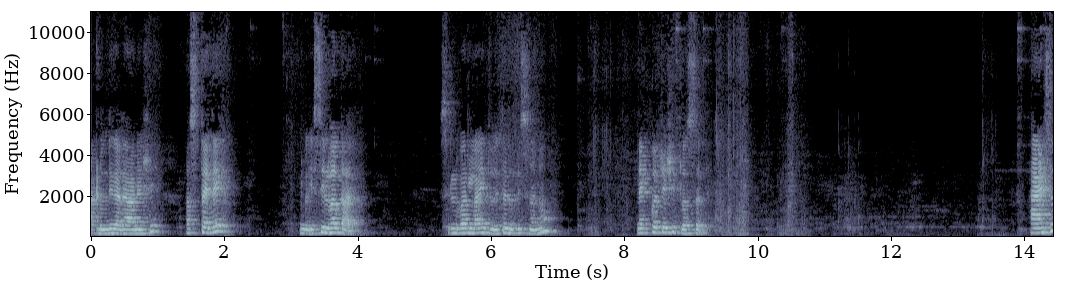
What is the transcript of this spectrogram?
అట్లుంది కదా అనేసి ఫస్ట్ అయితే ఇంకా సిల్వర్ కలర్. సిల్వర్లా ఇది అయితే చూపిస్తున్నాను. నెక్ వచ్చేసి ఇట్లా వస్తుంది. హ్యాండ్స్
